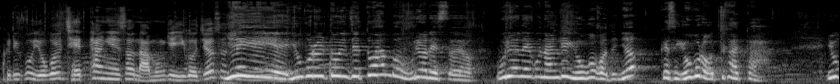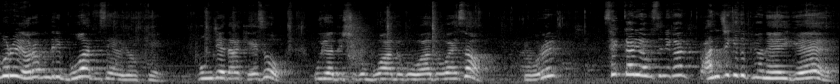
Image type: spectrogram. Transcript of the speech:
그리고 요걸 재탕해서 남은 게 이거죠, 선생님? 예예예. 요거를 또 이제 또 한번 우려냈어요. 우려내고 난 게 요거거든요. 그래서 요거를 어떻게 할까? 요거를 여러분들이 모아두세요. 요렇게 봉지에다가 계속 우려두시고 모아두고 모아두고 해서 요거를 색깔이 없으니까 만지기도 편해 이게.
